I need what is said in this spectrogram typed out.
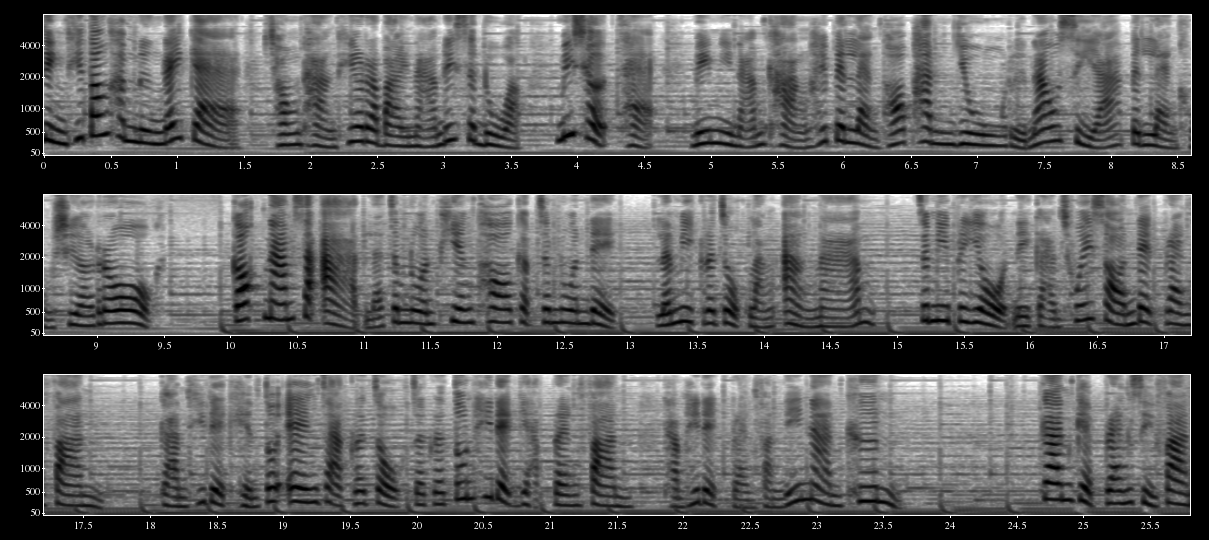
สิ่งที่ต้องคำนึงได้แก่ ช่องทางที่ระบายน้ำได้สะดวก ไม่เฉอะแฉะ ไม่มีน้ำขังให้เป็นแหล่งเพาะพันธุ์ยุง หรือเน่าเสีย เป็นแหล่งของเชื้อโรค ก๊อกน้ำสะอาดและจำนวนเพียงพอกับจำนวนเด็ก และมีกระจกหลังอ่างน้ำ จะมีประโยชน์ในการช่วยสอนเด็กแปรงฟัน การที่เด็กเห็นตัวเองจากกระจกจะกระตุ้นให้เด็กอยากแปรงฟันทำให้เด็กแปรงฟันได้นานขึ้น การเก็บแปรงสีฟัน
